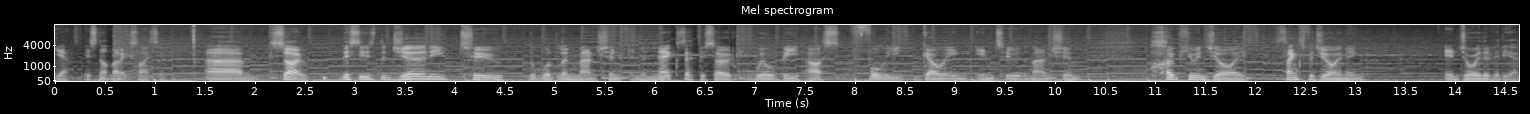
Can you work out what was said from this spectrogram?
Yeah, it's not that exciting. Um, so this is the journey to the Woodland Mansion. In the next episode will be us fully going into the mansion. Hope you enjoy. Thanks for joining. Enjoy the video.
